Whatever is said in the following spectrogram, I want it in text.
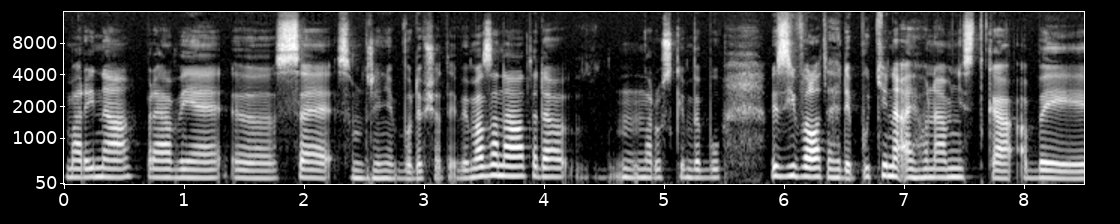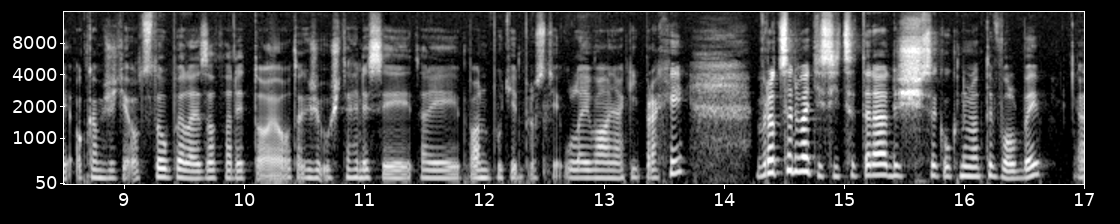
Marina právě uh, se samozřejmě odevšat je vymazaná teda na ruském webu, vyzývala tehdy Putina a jeho náměstka, aby okamžitě odstoupili za tady to, jo, takže už tehdy si tady pan Putin prostě ulejval nějaký prachy. V roce 2000 teda, když se koukneme na ty volby, uh,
